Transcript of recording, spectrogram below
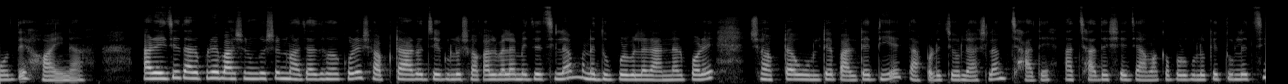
মধ্যে হয় না। আর এই যে তারপরে বাসন কোসন মাজা ধোয়া করে সবটা আরও যেগুলো সকালবেলা মেজেছিলাম মানে দুপুরবেলা রান্নার পরে সবটা উল্টে পাল্টে দিয়ে তারপরে চলে আসলাম ছাদে। আর ছাদে সে জামা কাপড়গুলোকে তুলেছি,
